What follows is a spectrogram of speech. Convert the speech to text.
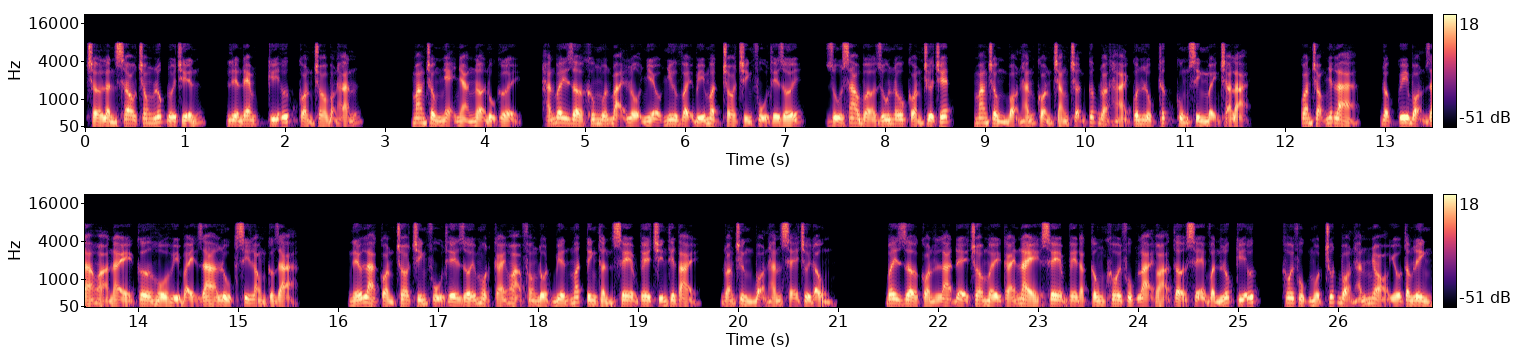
chờ lần sau trong lúc đối chiến, liền đem ký ức còn cho bọn hắn. Mang chồng nhẹ nhàng nợ nụ cười, hắn bây giờ không muốn bại lộ nhiều như vậy bí mật cho chính phủ thế giới, dù sao bờ juno còn chưa chết, mang chồng bọn hắn còn trắng trận cướp đoạt hải quân lục thức cùng sinh mệnh trả lại. Quan trọng nhất là, độc quy bọn giá hỏa này cơ hồ hủy bày ra lục xì lòng cờ giả. Nếu là còn cho chính phủ thế giới một cái họa phong đột biến mất tinh thần cp 9 thiên tài, đoán chừng bọn hắn sẽ chửi động bây giờ còn là để cho mấy cái này cp đặc công khôi phục lại họa tờ sẽ vần lúc ký ức, khôi phục một chút bọn hắn nhỏ yếu tâm linh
